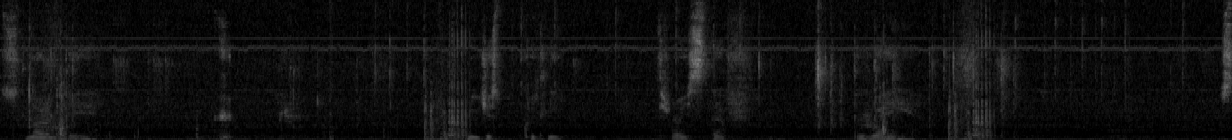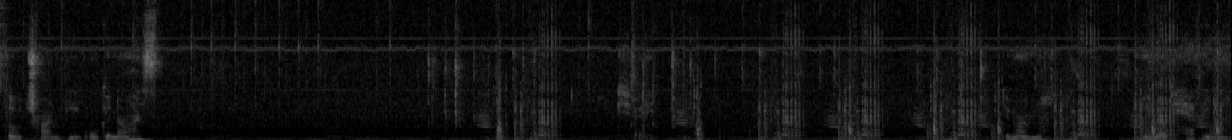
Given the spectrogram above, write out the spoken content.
it's not there. Let me just quickly throw stuff away. Still trying to be organized. Okay. You know, I not, I'm not having.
